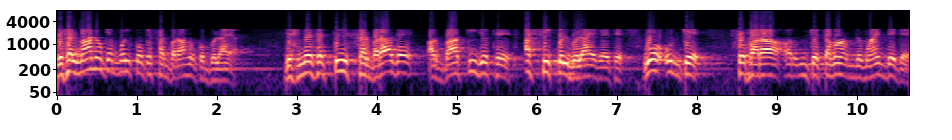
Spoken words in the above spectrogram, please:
مسلمانوں کے ملکوں کے سربراہوں کو بلایا، جس میں سے تیس سربراہ گئے اور باقی جو تھے، اسی کل بلائے گئے تھے، وہ ان کے سفارا اور ان کے تمام نمائندے گئے۔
